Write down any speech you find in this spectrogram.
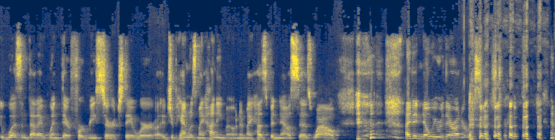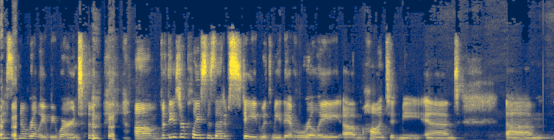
it wasn't that I went there for research. They were uh, Japan was my honeymoon, and my husband now says, "Wow, I didn't know we were there on a research trip." and I said, "No, really, we weren't." um, but these are places that have stayed with me. They have really um, haunted me, and um,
